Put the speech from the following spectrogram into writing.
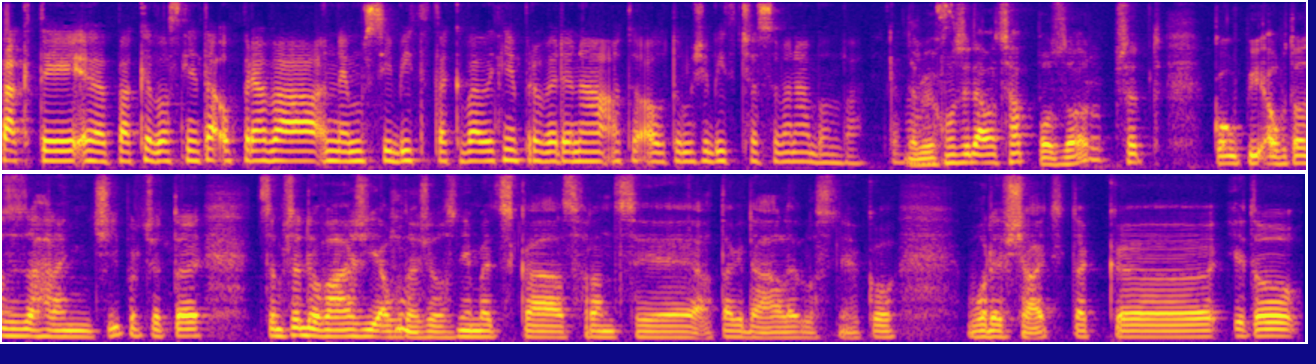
pak, ty, eh, pak vlastně ta oprava nemusí být tak kvalitně provedená a to auto může být časovaná bomba. Měli bychom si dávat třeba pozor před koupí auta ze zahraničí, protože to je, sem se dováží auta, že z Německa, z Francie a tak dále, vlastně jako všať, tak eh, je to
